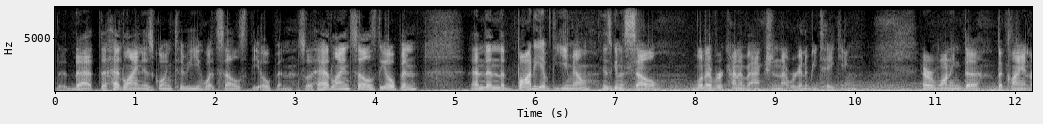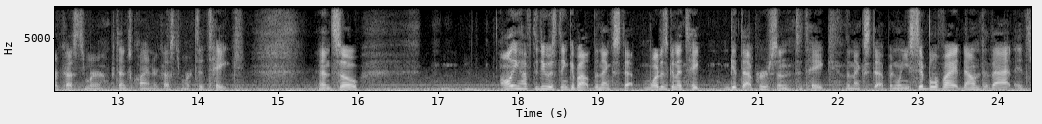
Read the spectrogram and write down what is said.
that the headline is going to be what sells the open. So the headline sells the open, and then the body of the email is going to sell whatever kind of action that we're going to be taking or wanting the, the client or customer, potential client or customer to take. And so all you have to do is think about the next step. What is going to take get that person to take the next step? And when you simplify it down to that, it's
